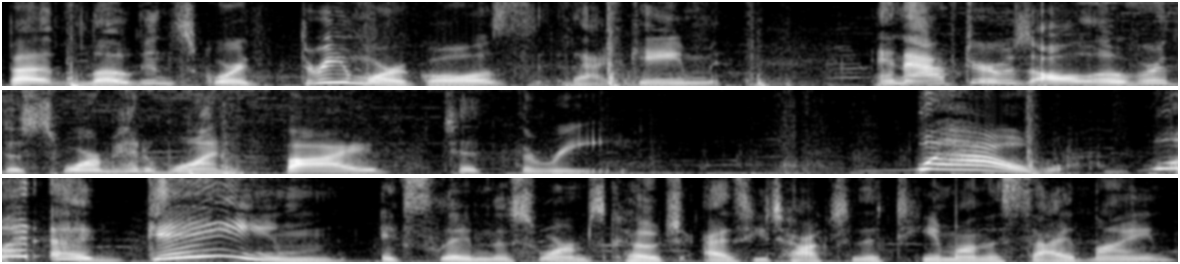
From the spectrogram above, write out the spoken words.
but Logan scored three more goals that game, and after it was all over, the Swarm had won 5 to 3. Wow, what a game! exclaimed the Swarm's coach as he talked to the team on the sideline.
